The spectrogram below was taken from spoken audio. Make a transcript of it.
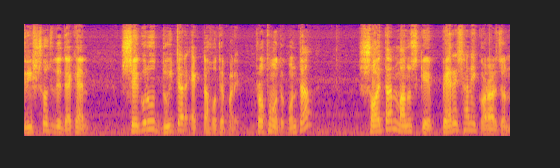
দৃশ্য যদি দেখেন, সেগুলো দুইটার একটা হতে পারে। প্রথমত কোনটা? শয়তান মানুষকে প্যারেশানি করার জন্য,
